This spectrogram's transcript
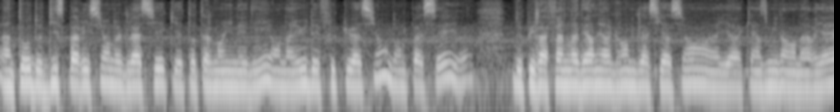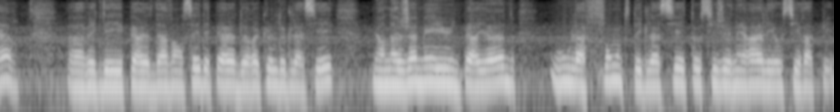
un taux de disparition de glaciers qui est totalement inédit. On a eu des fluctuations dans le passé, hein, depuis la fin de la dernière grande glaciation, euh, il y a 15 000 ans en arrière, euh, avec des périodes d'avancée, des périodes de recul de glaciers, mais on n'a jamais eu une période où la fonte des glaciers est aussi générale et aussi rapide.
